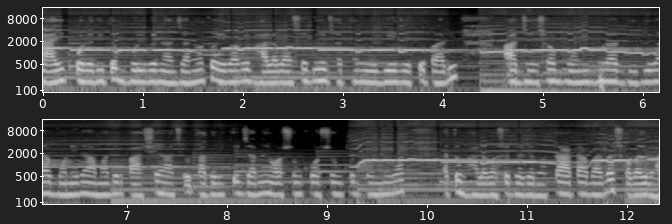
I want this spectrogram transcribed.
লাইক করে দিতে ভুলবে না, জানো তো? এভাবে ভালোবাসা দিয়ে যাতে আমি এগিয়ে যেতে পারি। আর যেসব বন্ধুরা, দিদিরা, বোনেরা আমাদের পাশে আছো, তাদেরকে জানাই অসংখ্য অসংখ্য ধন্যবাদ। এত ভালোবাসা দেওয়ার জন্য টাটা বাবা সবাই ভালো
